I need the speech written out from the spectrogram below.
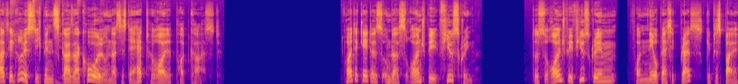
Seid gegrüßt, ich bin Skaza Kohl und das ist der Head Roll Podcast. Heute geht es um das Rollenspiel Viewscream. Das Rollenspiel Viewscream von Neoplastic Press gibt es bei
